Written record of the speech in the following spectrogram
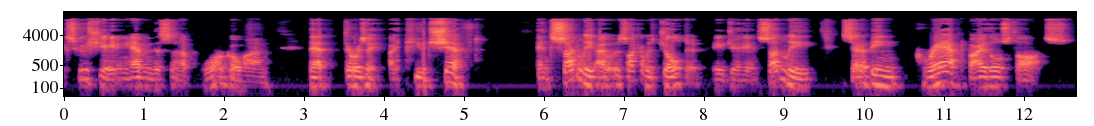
excruciating having this uh, war go on. That there was a, a huge shift, and suddenly I, it was like I was jolted, AJ, and suddenly instead of being grabbed by those thoughts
